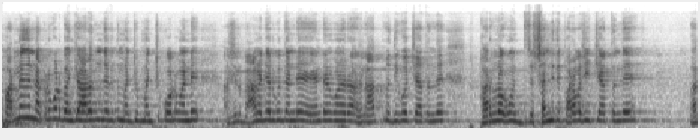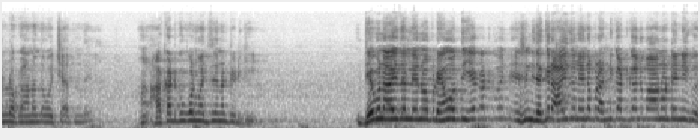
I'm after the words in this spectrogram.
పర్లేదండి అక్కడ కూడా మంచి ఆరాధన జరుగుతుంది మంచి మంచి కూటం అండి. అసలు బాగా జరుగుతుందండి. ఏంటనుకున్నారు అసలు ఆత్మ దిగొచ్చేస్తుంది పరలోకం సన్నిధి పరవశిచ్చేస్తుంది పరలోక ఆనందం వచ్చేస్తుంది. ఆ, ఆ కటకం కూడా మంచిదేనంటే వీడికి. దేవుని ఆయుధాలు లేనప్పుడు ఏమవుద్ది? ఏ కటకం నీ దగ్గర ఆయుధం లేనప్పుడు అన్ని కటకాలు బాగానే ఉంటాయి నీకు.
